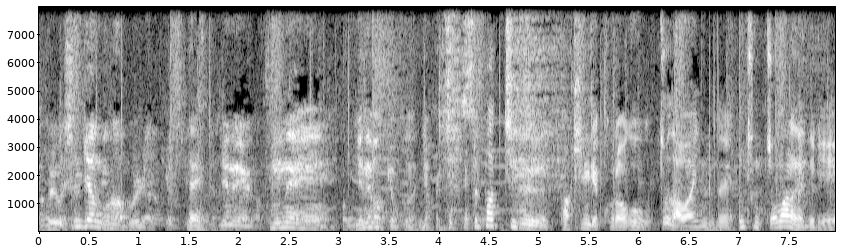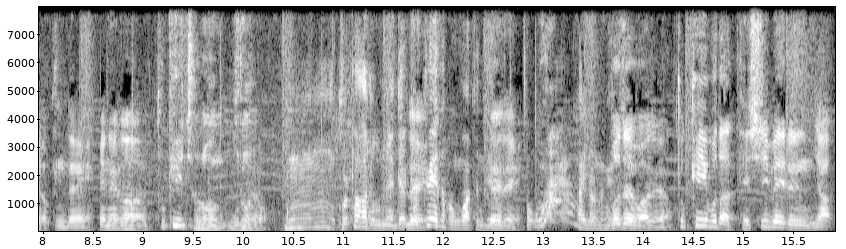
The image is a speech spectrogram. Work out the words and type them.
아, 그리고 신기한 거 하나 보여드릴게요. 네. 얘네 국내에 얘네밖에 없거든요. 스파티드 박힌게코라고 또 나와 있는데 엄청 쪼만한 애들이에요. 근데 얘네가 토끼처럼 울어요. 음, 굴파 가지고 우는 애들 네. 카페에서 본 것 같은데요. 네네. 어, 우와! 이러는 게. 맞아요, 맞아요. 토끼보다 데시벨은 약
